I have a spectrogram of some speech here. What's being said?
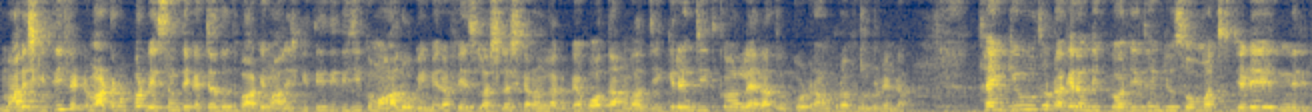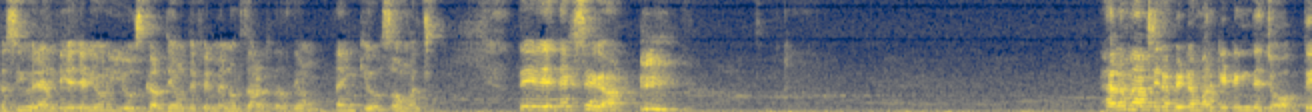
ਮਾਲਿਸ਼ ਕੀਤੀ, ਫਿਰ ਟਮਾਟਰ ਉੱਪਰ ਵੇਸਣ ਤੇ ਕੱਚਾ ਦੁੱਧ ਪਾ ਕੇ ਮਾਲਿਸ਼ ਕੀਤੀ। ਦੀਦੀ ਜੀ, ਕਮਾਲ ਹੋ ਗਈ, ਮੇਰਾ ਫੇਸ ਲਸ਼-ਲਸ਼ ਕਰਨ ਲੱਗ ਪਿਆ। ਬਹੁਤ ਧੰਨਵਾਦ ਜੀ। ਕਿਰਨਜੀਤ ਕੌਰ, ਲਹਿਰਾ ਤੁਰਕੋਟ ਰਾਮਪੁਰਾ ਫੂਲ ਬਠਿੰਡਾ। ਥੈਂਕ ਯੂ ਤੁਹਾਡਾ ਕਿਰਨਦੀਪ ਕੌਰ ਜੀ। ਥੈਂਕ ਯੂ ਸੋ ਮੱਚ ਜਿਹੜੇ ਮੇਰੀ ਦੱਸੀ ਹੋਈ ਰੈਮਡੀ ਹੈ, ਜਿਹੜੀ ਉਹਨੂੰ ਯੂਜ਼ ਕਰਦੇ ਹੋ ਤੇ ਫਿਰ ਮੈਨੂੰ ਰਿਜ਼ਲਟ ਦੱਸਦੇ ਹੋ। ਥੈਂਕ ਯੂ ਸੋ ਮੱਚ ਤੇ ਨੈਕਸਟ ਹੈਗਾ ਹੈਲੋ ਮੈਮ ਮੇਰਾ ਬੇਟਾ ਮਾਰਕੀਟਿੰਗ ਦੇ ਜੌਬ ਤੇ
